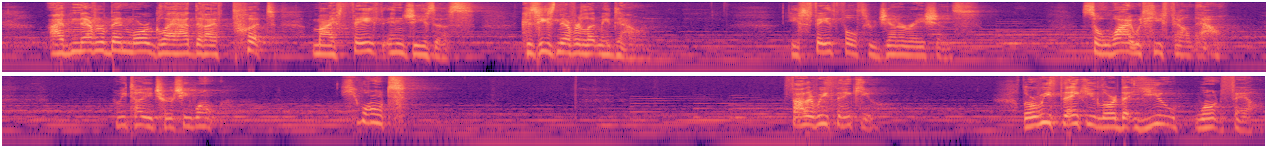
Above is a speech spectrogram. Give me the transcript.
I've never been more glad that I've put my faith in Jesus because he's never let me down. He's faithful through generations. So why would he fail now? Let me tell you, church, he won't. He won't. Father, we thank you. Lord, we thank you, Lord, that you won't fail.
